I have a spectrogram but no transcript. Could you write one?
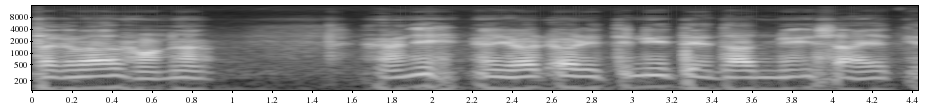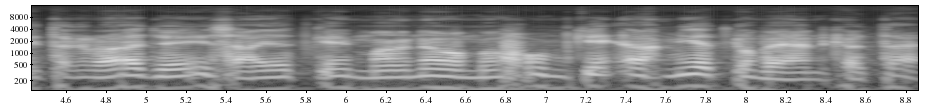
تکرار ہونا ہاں جی اور اتنی تعداد میں اس آیت کی تکرار جو ہے، اس آیت کے معنی و مفہوم کی اہمیت کو بیان کرتا ہے۔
